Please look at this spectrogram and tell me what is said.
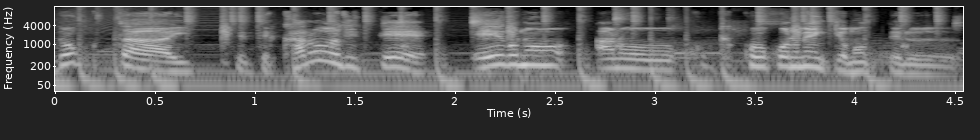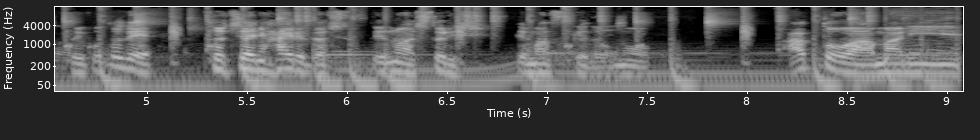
ドクター行ってて、かろうじて英語のあの高校の免許を持ってるということで、そちらに入れた人っていうのは一人知ってますけども、あとはあまり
